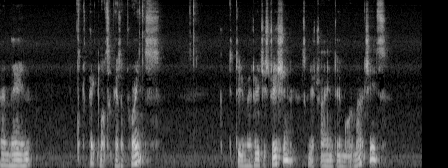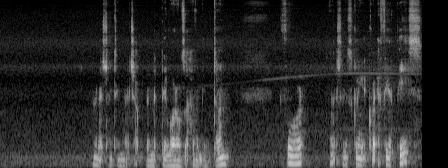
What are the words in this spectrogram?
And then pick lots of pairs of points to do my registration. It's going to try and do more matches. And it's trying to match up the, the worlds that haven't been done before. Actually, it's going at quite a fair pace.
